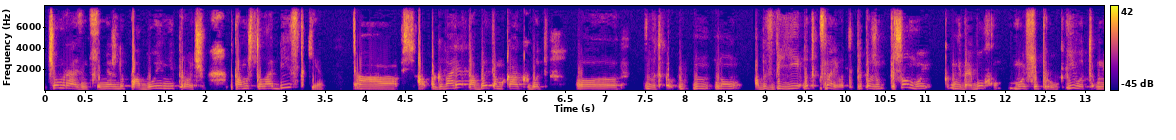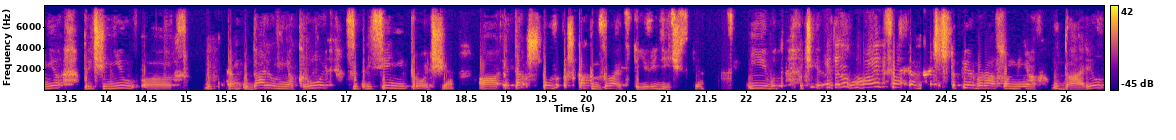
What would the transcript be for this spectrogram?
в чем разница между побоями и прочим? Потому что лоббистки а, а говорят об этом как вот, э, вот ну, об избиении. Вот смотри, вот, предположим, пришел мой, не дай бог, мой супруг, и вот мне причинил э, прям ударил меня кровь, сотрясение и прочее. А это что, как называется это юридически? И вот это, это называется... Это значит, что первый раз он меня ударил,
